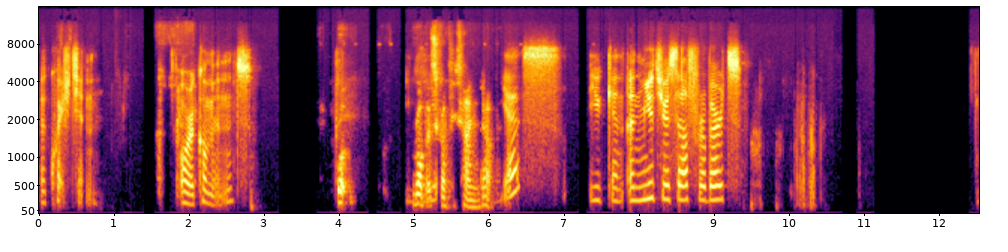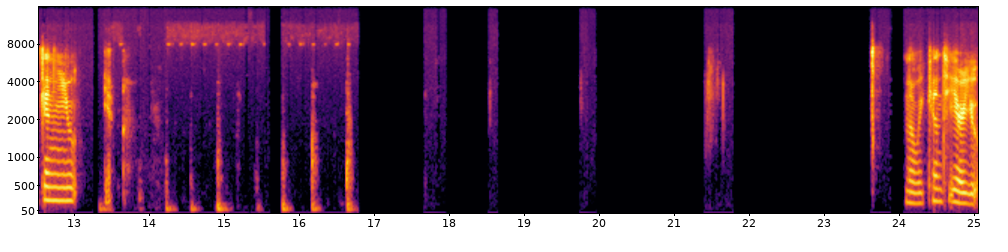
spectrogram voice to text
a question or a comment? Well, Robert's got his hand up. Yes, you can unmute yourself, Robert. Can you, yeah. No, we can't hear you.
